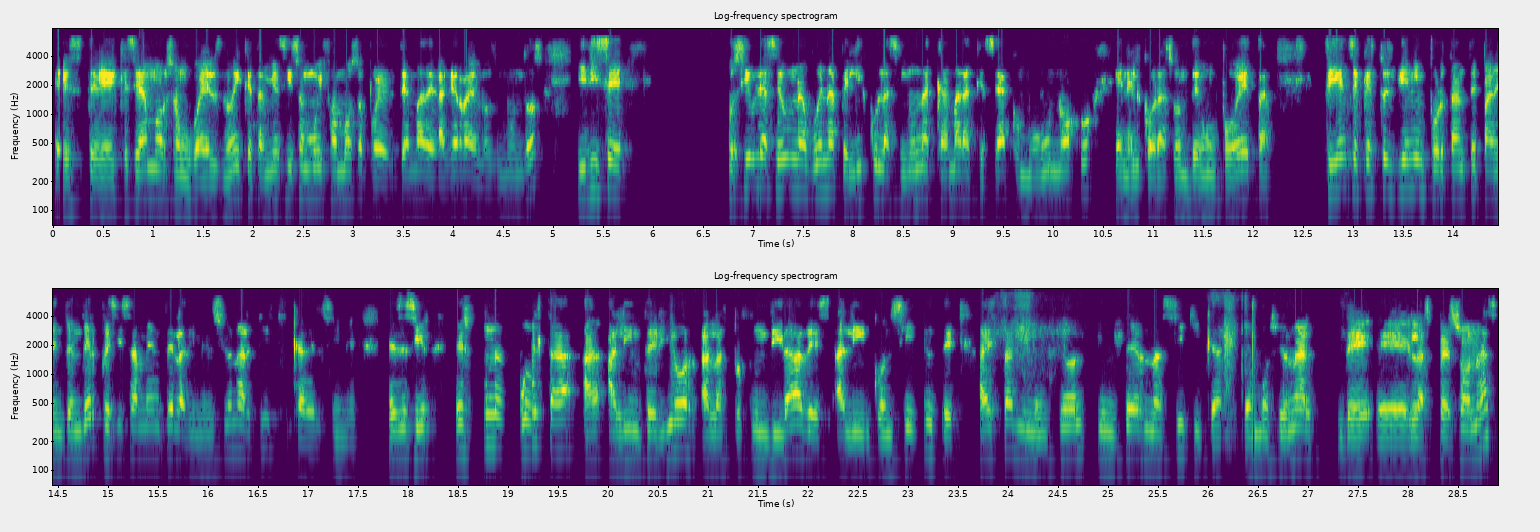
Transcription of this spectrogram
este, que se llama Orson Welles, ¿no? Y que también se hizo muy famoso por el tema de la guerra de los mundos. Y dice, posible hacer una buena película sin una cámara que sea como un ojo en el corazón de un poeta. Fíjense que esto es bien importante para entender precisamente la dimensión artística del cine. Es decir, es una vuelta al interior, a las profundidades, al inconsciente, a esta dimensión interna, psíquica, emocional de eh, las personas,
